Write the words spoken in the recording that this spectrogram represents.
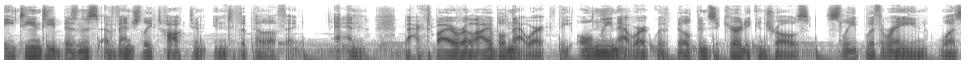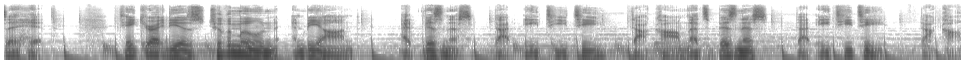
AT&T Business eventually talked him into the pillow thing. And backed by a reliable network, the only network with built-in security controls, Sleep with Rain was a hit. Take your ideas to the moon and beyond at business.att.com. That's business.att.com.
